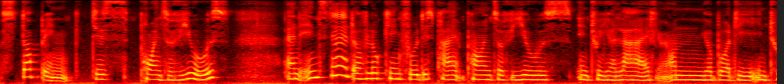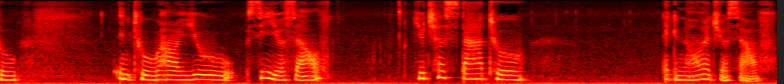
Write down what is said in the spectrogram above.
stopping these points of views? And instead of looking through these points of views into your life, on your body, into into how you see yourself, you just start to acknowledge yourself.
